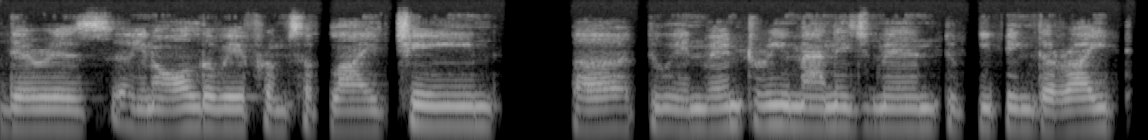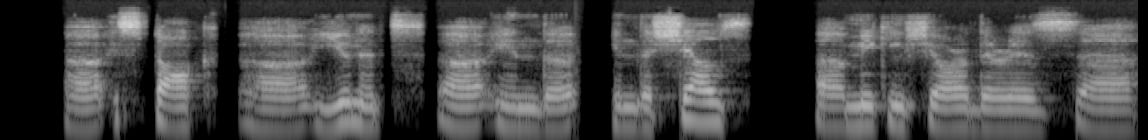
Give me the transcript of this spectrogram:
there is you know all the way from supply chain to inventory management to keeping the right stock units in the in the shelves, Uh, making sure there is uh,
